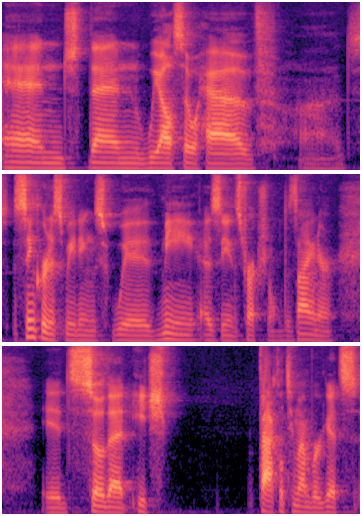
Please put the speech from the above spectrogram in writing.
And then we also have synchronous meetings with me as the instructional designer. It's so that each faculty member gets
